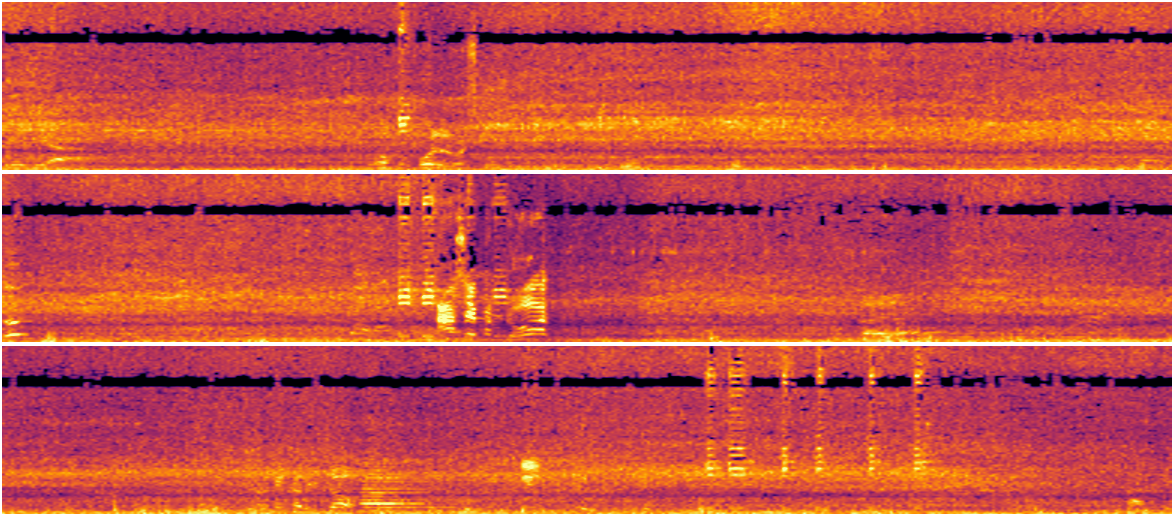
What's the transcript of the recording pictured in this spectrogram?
Ini dia. oh full bosku AC pedot Saya. Nanti.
